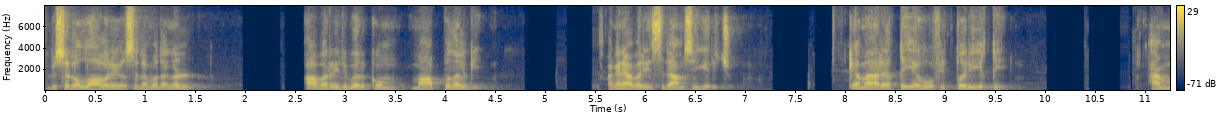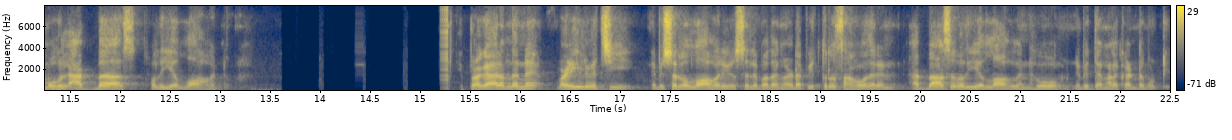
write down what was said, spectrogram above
നബി സല്ലല്ലാഹു അലൈഹി വസല്ലം തങ്ങൾ അവർ ഇരുവർക്കും മാപ്പ് നൽകി. അങ്ങനെ അവർ ഇസ്ലാം സ്വീകരിച്ചു. കമാൽ അക്കിയഹു ഫി ത്വരീഖി അമ്മുഹുൽ അബ്ബാസ് റളിയല്ലാഹുന്നു ഇപ്രകാരം തന്നെ വഴിയിൽ വെച്ച് നബി സല്ലാഹു അലൈഹി വസ്ലം തങ്ങളുടെ പിതൃ സഹോദരൻ അബ്ബാസ് റതി അള്ളാഹു അൻഹുവും നബി തങ്ങളെ കണ്ടുമുട്ടി.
